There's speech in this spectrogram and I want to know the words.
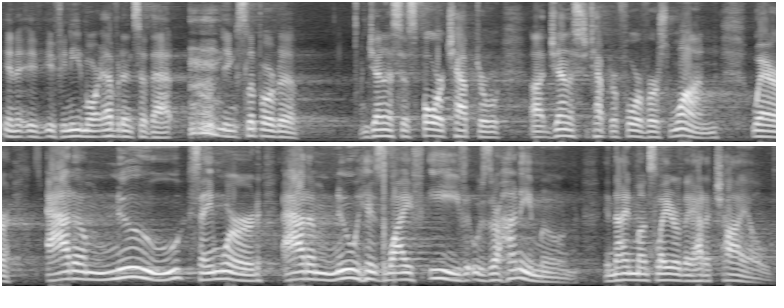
And if, if you need more evidence of that, you can slip over to Genesis 4, chapter, uh, Genesis chapter 4, verse 1, where Adam knew, same word, Adam knew his wife Eve. It was their honeymoon. And nine months later, they had a child.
